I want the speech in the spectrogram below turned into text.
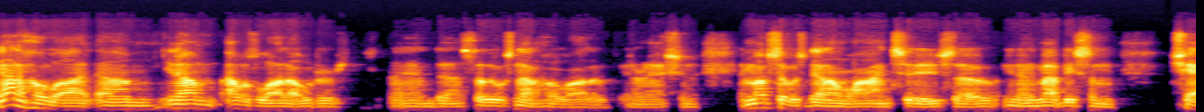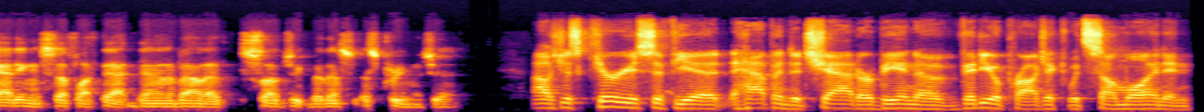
Not a whole lot. Um, you know, I'm, i was a lot older, and uh, so there was not a whole lot of interaction. And most of it was done online too. So you know, there might be some chatting and stuff like that done about a subject, but that's that's pretty much it. I was just curious if you happened to chat or be in a video project with someone and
